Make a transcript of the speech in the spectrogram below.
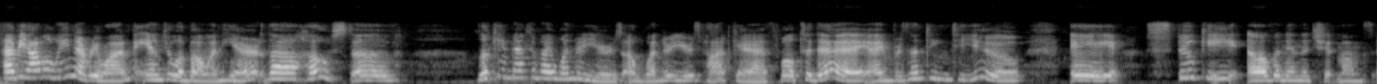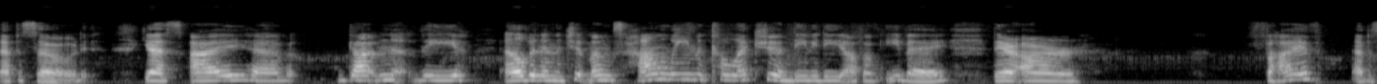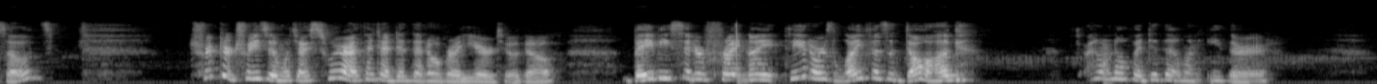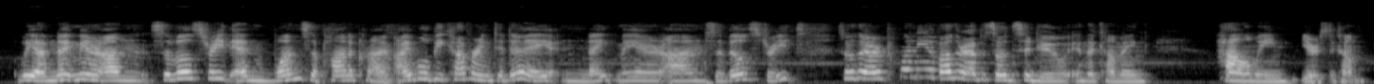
Happy Halloween, everyone. Angela Bowen here, the host of Looking Back at My Wonder Years, a Wonder Years podcast. Well, today I'm presenting to you a spooky Alvin and the Chipmunks episode. Yes, I have gotten the Alvin and the Chipmunks Halloween collection DVD off of eBay. There are five episodes Trick or Treason, which I swear I think I did that over a year or two ago. Babysitter Fright Night, Theodore's Life as a Dog. I don't know if I did that one either. We have Nightmare on Seville Street and Once Upon a Crime. I will be covering today Nightmare on Seville Street, so there are plenty of other episodes to do in the coming Halloween years to come.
